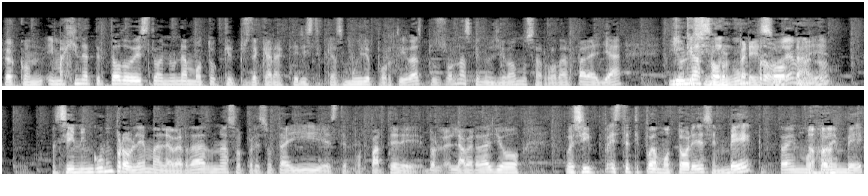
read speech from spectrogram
pero con, imagínate todo esto en una moto que, pues, de características muy deportivas, pues son las que nos llevamos a rodar para allá. Y, una sorpresota, problema, ¿eh? Sin ningún problema, la verdad, una sorpresota ahí, este, por parte de, la verdad yo, pues sí, este tipo de motores en B, que traen motor Ajá. en B,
